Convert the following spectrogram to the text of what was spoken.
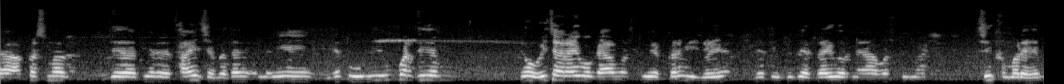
આ અકસ્માત જે અત્યારે થાય છે બધા એટલે એ હેતુ એ ઉપરથી એમ એવો વિચાર આવ્યો કે આ વસ્તુ એક કરવી જોઈએ જેથી બીજા ડ્રાઈવરને આ વસ્તુમાં શીખ મળે એમ.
